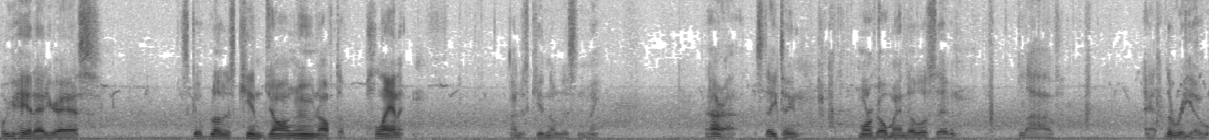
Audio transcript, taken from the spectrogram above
Pull your head out of your ass. Let's go blow this Kim Jong Un off the planet. I'm just kidding. Don't listen to me. All right, stay tuned. More Goldman 007 live at the Rio.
